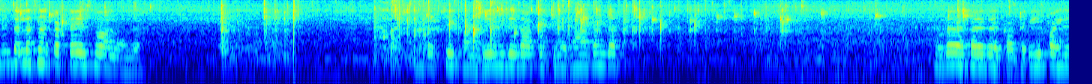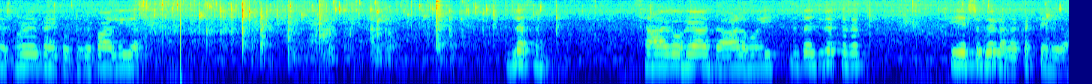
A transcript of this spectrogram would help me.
ਮੈਂ ਤਾਂ ਲਸਣ ਕੱਟਾ ਹੀ ਸਵਾਲ ਆਉਂਦਾ ਬੱਚੇ ਖਾਂਦੇ ਹੁੰਦੇ ਤਾਂ ਕੁੱਟ ਕੇ ਖਾਣਾ ਪੈਂਦਾ ਥੋੜਾ ਜਿਹਾ ਕਦੇ ਕਦੇ ਕੱਟ ਕੇ ਹੀ ਪਾਈਦਾ ਥੋੜਾ ਜਿਹਾ ਕਦੇ ਕੁੱਟ ਕੇ ਪਾ ਲਈਦਾ ਲਸਣ, ਸਾਗ ਹੋਇਆ ਦਾਲ ਹੋਈ ਮਤਲਬ ਜਿਹੜਾ ਸਦਾ ਟੇਸਟ ਵਧੀਆ ਲੱਗਦਾ ਕੱਟੇ ਹੋਇਆ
